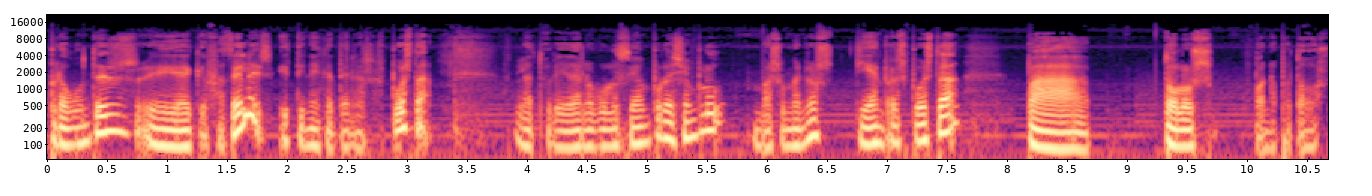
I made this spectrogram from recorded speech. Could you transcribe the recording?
preguntas eh, hay que hacerles y tiene que tener respuesta. La teoría de la evolución, por ejemplo, más o menos tiene respuesta para todos bueno, para todos,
